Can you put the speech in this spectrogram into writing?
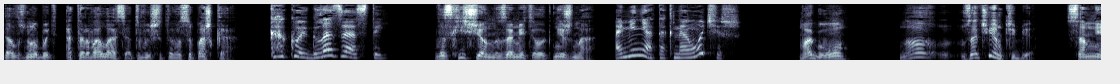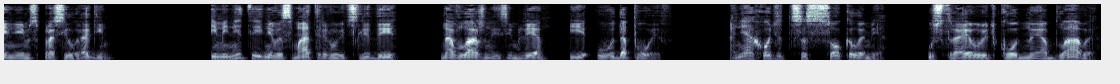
Должно быть, оторвалась от вышитого сапожка. Какой глазастый! Восхищенно заметила княжна. А меня так научишь? Могу. Но зачем тебе? С сомнением спросил Радим. Именитые не высматривают следы на влажной земле и у водопоев. Они охотятся с соколами, устраивают кодные облавы.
